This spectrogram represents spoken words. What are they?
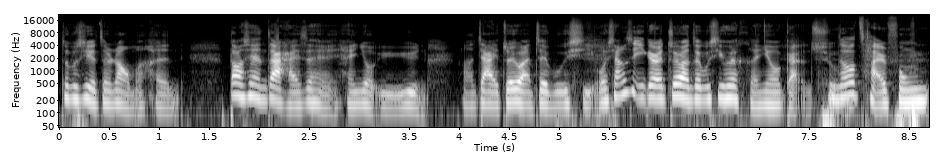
这部戏也真的让我们很到现在还是很很有余韵然后！家里追完这部戏，我相信一个人追完这部戏会很有感触。你知道台风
